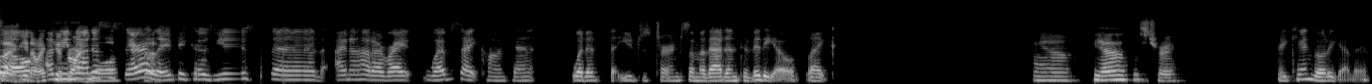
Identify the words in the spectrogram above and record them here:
I, you know, I, I mean, not necessarily more, but... because you said I know how to write website content. What if that you just turned some of that into video? Like, yeah, yeah, that's true. They can go together.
